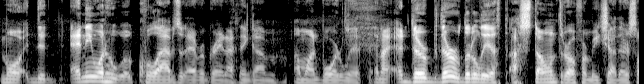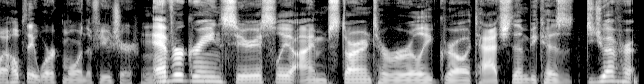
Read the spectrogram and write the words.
more did, anyone who collabs with Evergreen, I think I'm I'm on board with, and I they're they're literally a, a stone throw from each other. So I hope they work more in the future. Mm. Evergreen, seriously, I'm starting to really grow attached to them because did you ever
